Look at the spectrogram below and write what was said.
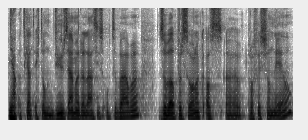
Ja. Het gaat echt om duurzame relaties op te bouwen, zowel persoonlijk als eh, professioneel.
